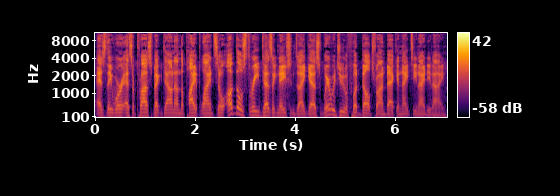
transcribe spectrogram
as they were as a prospect down on the pipeline. So of those three designations, I guess where would you have put Beltran back in 1999?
